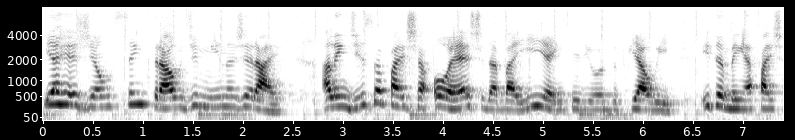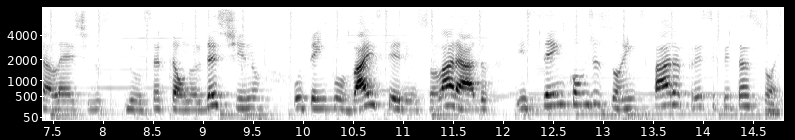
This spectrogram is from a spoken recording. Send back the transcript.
e a região central de Minas Gerais. Além disso, a faixa oeste da Bahia, interior do Piauí e também a faixa leste do, do sertão nordestino, o tempo vai ser ensolarado e sem condições para precipitações.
